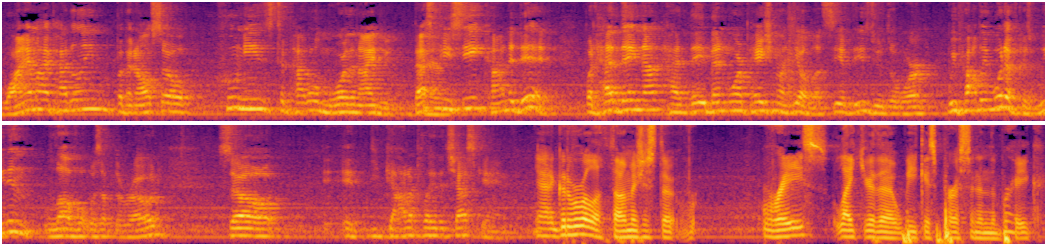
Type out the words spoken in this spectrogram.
why am I pedaling? But then also, who needs to pedal more than I do? Best Yeah. PC kind of did. But had they not, had they been more patient, like, yo, let's see if these dudes will work, we probably would have because we didn't love what was up the road. So it, it, you got to play the chess game. Yeah, a good rule of thumb is just to r- race like you're the weakest person in the break.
